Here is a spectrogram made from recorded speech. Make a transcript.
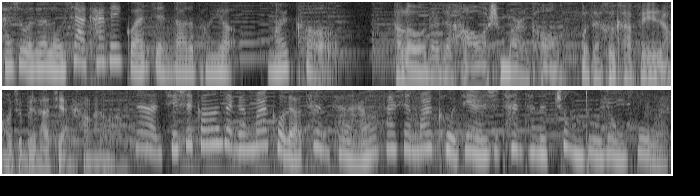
他是我在楼下咖啡馆捡到的朋友 Marco。Hello，大家好，我是 Marco，我在喝咖啡，然后就被他捡上来了。那其实刚刚在跟 Marco 聊探探，然后发现 Marco 竟然是探探的重度用户哎。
